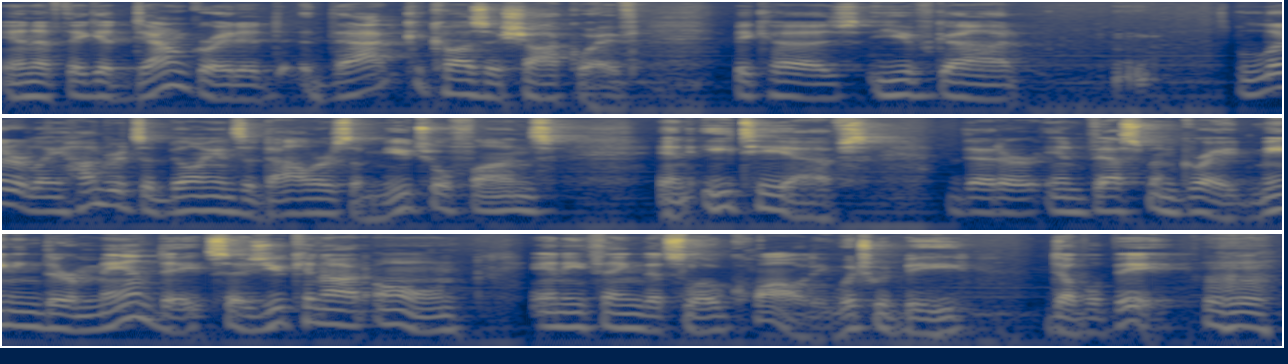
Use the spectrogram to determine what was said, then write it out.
And if they get downgraded, that could cause a shockwave because you've got literally hundreds of billions of dollars of mutual funds and ETFs that are investment grade, meaning their mandate says you cannot own anything that's low quality, which would be double B. Mm-hmm.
